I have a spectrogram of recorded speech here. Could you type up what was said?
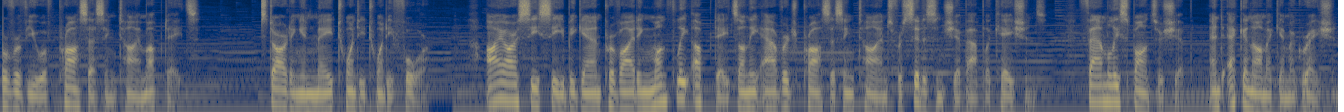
Overview of processing time updates. Starting in May 2024, IRCC began providing monthly updates on the average processing times for citizenship applications, family sponsorship, and economic immigration.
